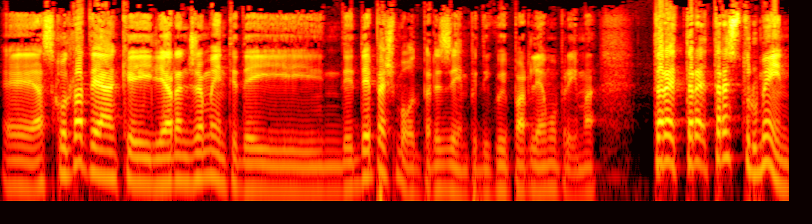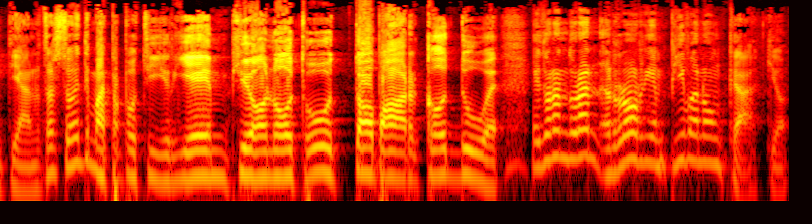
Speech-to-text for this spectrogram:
Eh, ascoltate anche gli arrangiamenti dei, dei Depeche Mode, per esempio, di cui parliamo prima. Tre, tre, tre, strumenti hanno, tre strumenti, ma proprio ti riempiono tutto, porco due. E Duran Duran non riempivano un cacchio.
